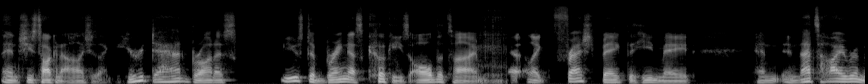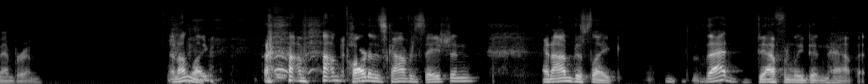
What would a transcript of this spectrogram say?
and she's talking to Ollie. She's like, Your dad brought us, used to bring us cookies all the time, uh, like fresh baked that he'd made. And, and that's how I remember him. And I'm like, I'm, I'm part of this conversation. And I'm just like, that definitely didn't happen.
